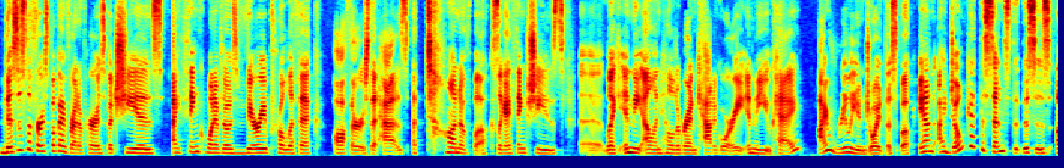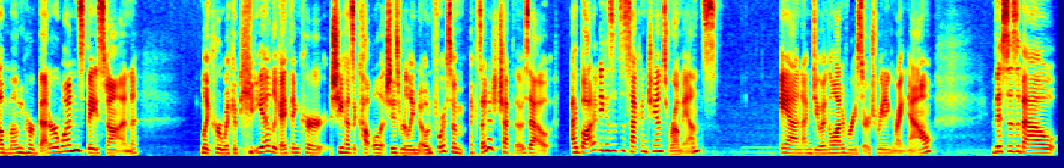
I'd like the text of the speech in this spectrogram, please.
This is the first book I've read of hers, but she is, I think, one of those very prolific authors that has a ton of books. Like, I think she's uh, like in the Elin Hilderbrand category in the UK. I really enjoyed this book, and I don't get the sense that this is among her better ones based on like her Wikipedia. Like, I think her she has a couple that she's really known for, so I'm excited to check those out. I bought it because it's a second chance romance, and I'm doing a lot of research reading right now. This is about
